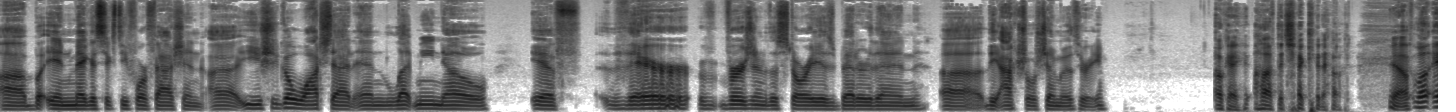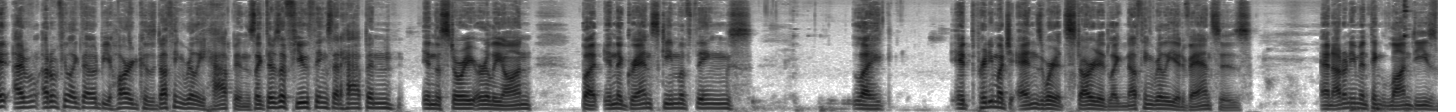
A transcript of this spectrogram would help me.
uh, but in Mega 64 fashion. Uh, you should go watch that and let me know if their version of the story is better than uh, the actual Shenmue three. Okay, I'll have to check it out. Yeah. Well, it, I don't. I don't feel like that would be hard because nothing really happens. Like, there's a few things that happen in the story early on, but in the grand scheme of things, like it pretty much ends where it started. Like nothing really advances, and I don't even think Lan Di's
